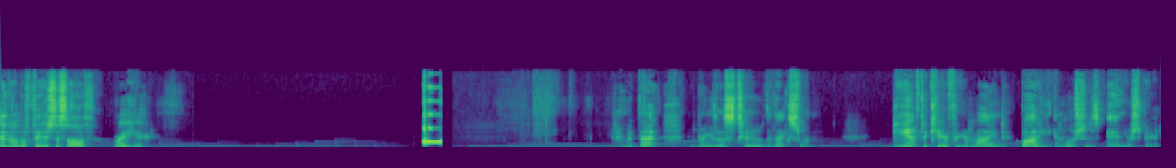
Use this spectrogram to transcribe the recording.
and then I'm going to finish this off right here. And with that, it brings us to the next one. You have to care for your mind, body, emotions, and your spirit.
